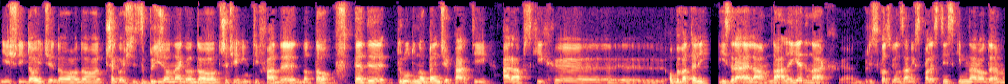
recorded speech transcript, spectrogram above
jeśli dojdzie do, do czegoś zbliżonego do trzeciej intifady, no to wtedy trudno będzie partii arabskich e, e, obywateli Izraela, no ale jednak blisko związanych z palestyńskim narodem,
